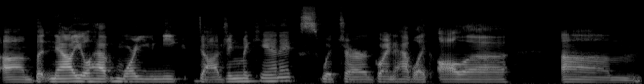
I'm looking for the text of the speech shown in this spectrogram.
Um, but now you'll have more unique dodging mechanics, which are going to have like all uh um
